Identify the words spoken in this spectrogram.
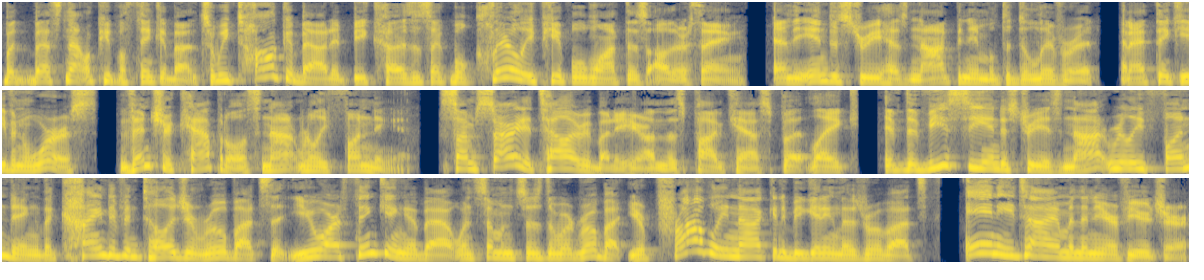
But that's not what people think about. So we talk about it because it's like, well, clearly people want this other thing and the industry has not been able to deliver it. And I think even worse, venture capital is not really funding it. So I'm sorry to tell everybody here on this podcast, but like if the VC industry is not really funding the kind of intelligent robots that you are thinking about when someone says the word robot, you're probably not going to be getting those robots anytime in the near future.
